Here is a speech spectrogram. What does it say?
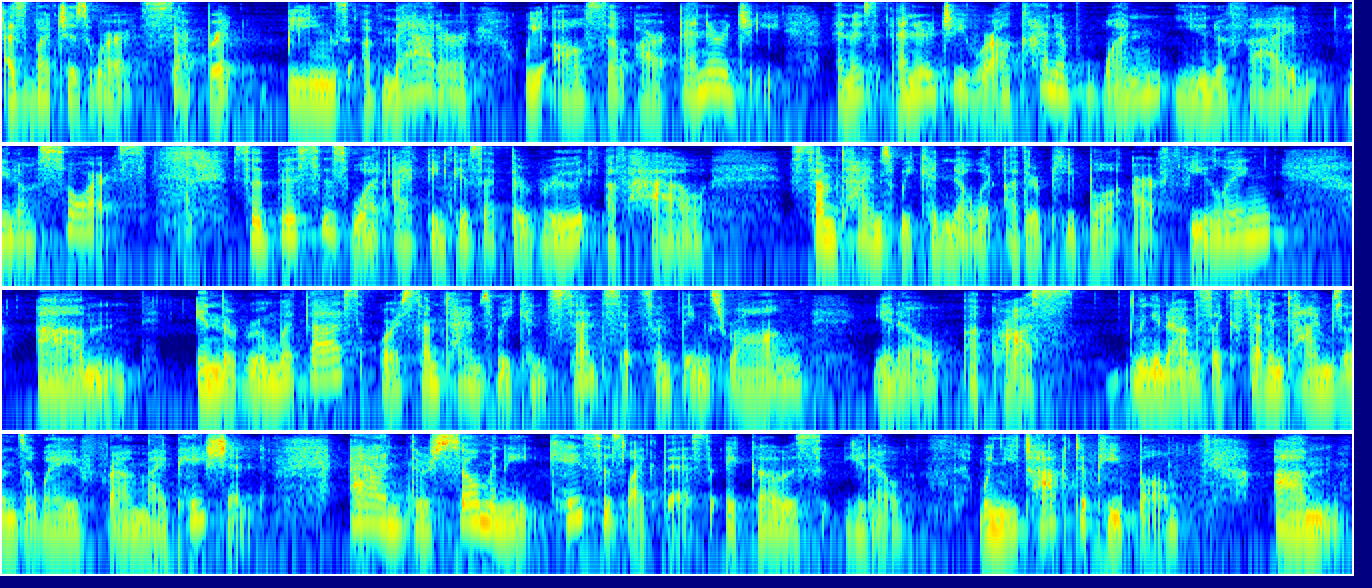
As much as we're separate beings of matter, we also are energy. And as energy, we're all kind of one unified, you know, source. So this is what I think is at the root of how sometimes we can know what other people are feeling. Um, in the room with us, or sometimes we can sense that something's wrong, you know, across, you know, I was like seven time zones away from my patient. And there's so many cases like this. It goes, you know, when you talk to people, um,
